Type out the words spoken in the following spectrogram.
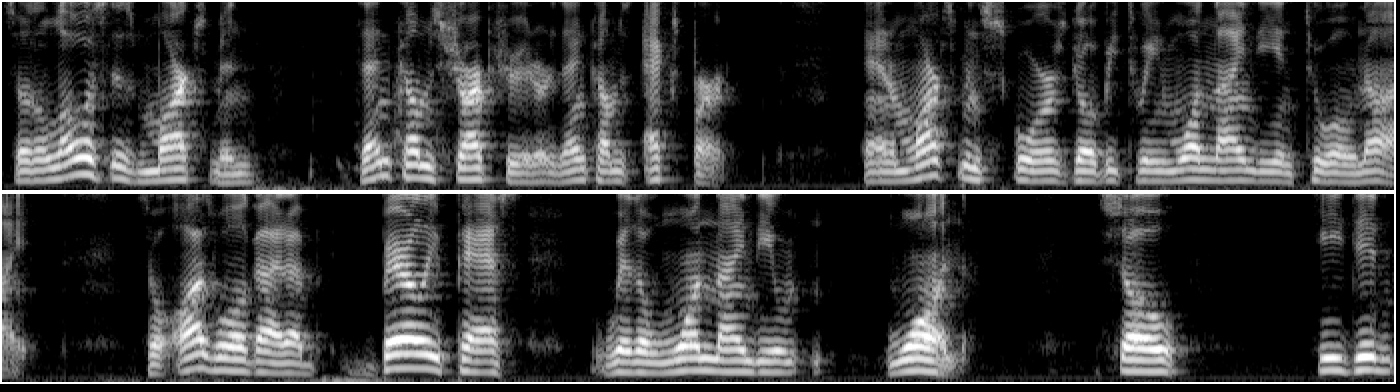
So the lowest is marksman, then comes sharpshooter, then comes expert. And a marksman scores go between 190 and 209. So Oswald got a barely passed with a 190 one. So he did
